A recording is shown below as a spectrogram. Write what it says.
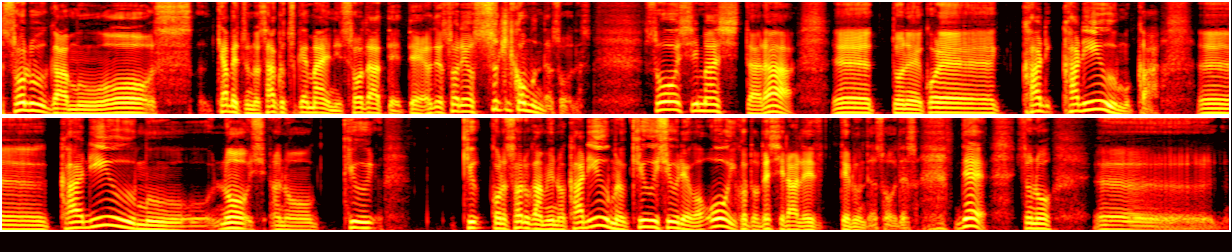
ソルガムをキャベツの作付け前に育ててでそれをすき込むんだそうです。そうしましたらえー、っとねこれカリカリウムか、えー、カリウムのあのこのソルガムのカリウムの吸収量が多いことで知られてるんだそうです。でその、えー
